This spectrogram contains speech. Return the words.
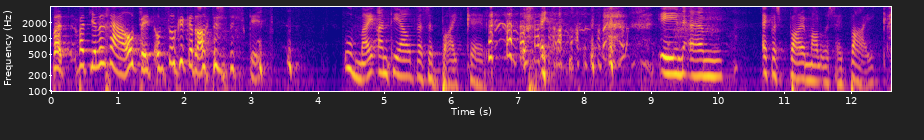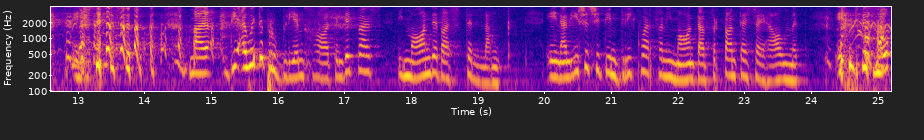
wat wat julle gehelp om sulke karakters te skep? O, my antiheld was 'n biker. en ehm ek was baie mal oor sy bike. maar die ou het probleem gehad en dit was die maande was te lank. En dan hier so teen 3 kwart van die maand dan verpand hy sy helm met en nog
